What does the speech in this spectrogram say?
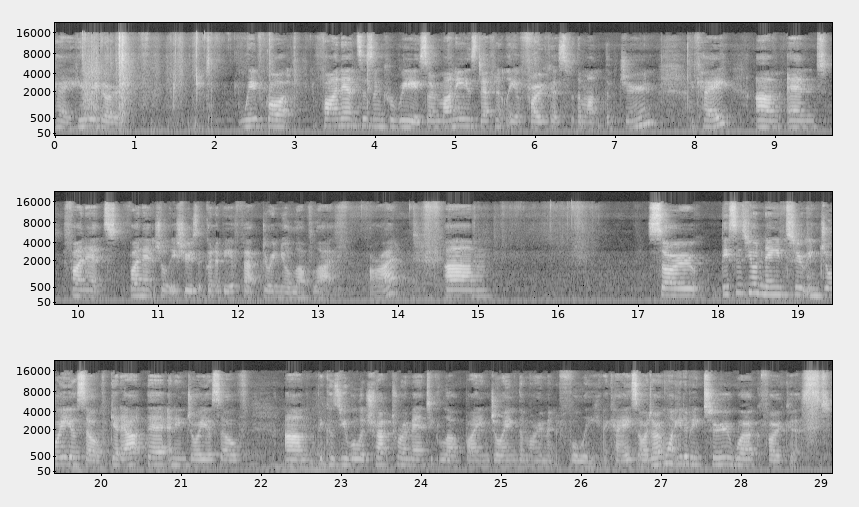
Okay, here we go. We've got finances and career. So money is definitely a focus for the month of June. Okay, um, and finance financial issues are going to be a factor in your love life. All right. Um, so this is your need to enjoy yourself. Get out there and enjoy yourself. Um, because you will attract romantic love by enjoying the moment fully. Okay, so I don't want you to be too work focused.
